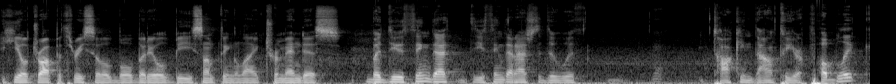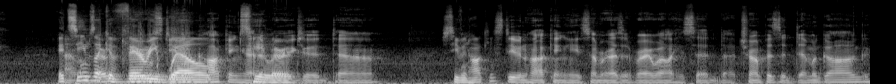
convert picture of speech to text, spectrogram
he'll drop a three syllable, but it'll be something like tremendous. but do you think that do you think that has to do with talking down to your public? It I'm seems like a very. Stephen well Hawking had a very tailored. good. Uh, Stephen Hawking. Stephen Hawking, he summarized it very well. He said uh, Trump is a demagogue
